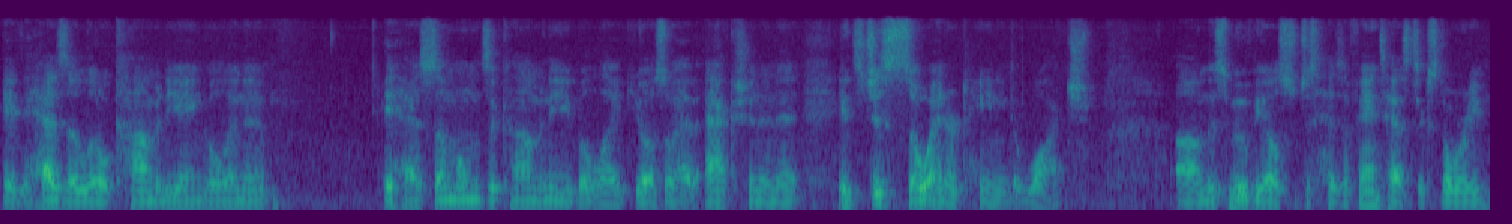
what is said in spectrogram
it has a little comedy angle in it. It has some moments of comedy, but like you also have action in it. It's just so entertaining to watch. Um, this movie also just has a fantastic story.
